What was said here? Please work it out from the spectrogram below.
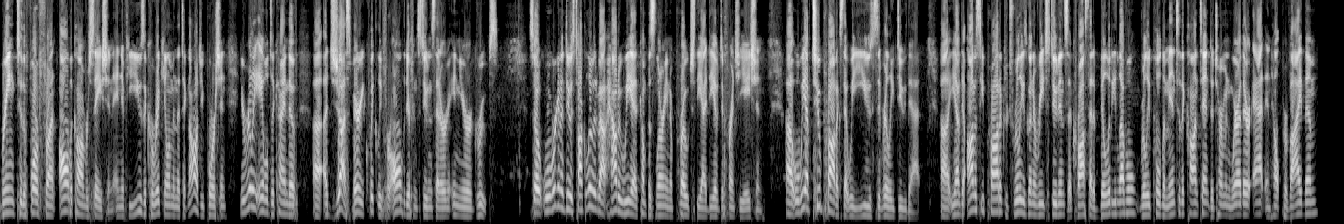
bring to the forefront all the conversation. And if you use a curriculum in the technology portion, you're really able to kind of uh, adjust very quickly for all the different students that are in your groups. So what we're going to do is talk a little bit about how do we at Compass Learning approach the idea of differentiation. Uh, well, we have two products that we use to really do that. Uh, you have the Odyssey product, which really is going to reach students across that ability level, really pull them into the content, determine where they're at, and help provide them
